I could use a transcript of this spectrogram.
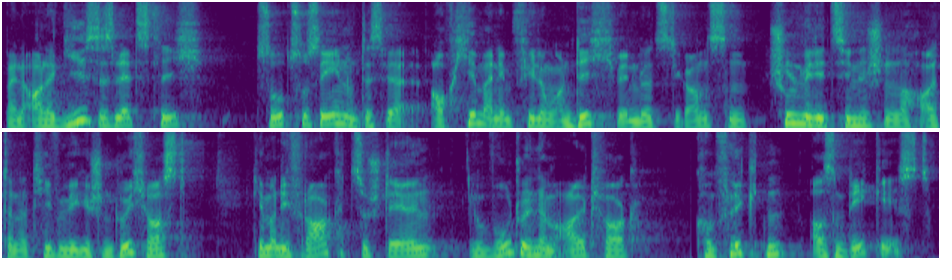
Bei einer Allergie ist es letztlich so zu sehen, und das wäre auch hier meine Empfehlung an dich, wenn du jetzt die ganzen schulmedizinischen noch alternativen Wege schon durch hast, dir mal die Frage zu stellen, wo du in deinem Alltag Konflikten aus dem Weg gehst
